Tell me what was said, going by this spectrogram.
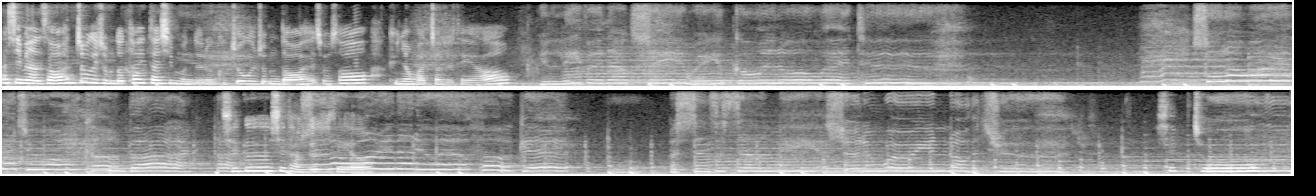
하시면서 한쪽이 좀 더 타이트하신 분들은 그쪽을 좀 더 해줘서 균형 맞춰주세요. Or where to.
